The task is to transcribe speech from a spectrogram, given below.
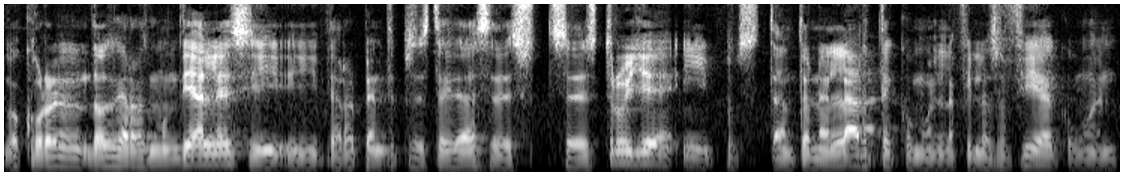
Ocurren dos guerras mundiales y, y de repente pues esta idea se, des, se, destruye y pues tanto en el arte como en la filosofía como en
